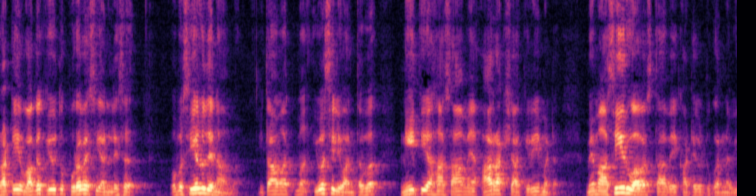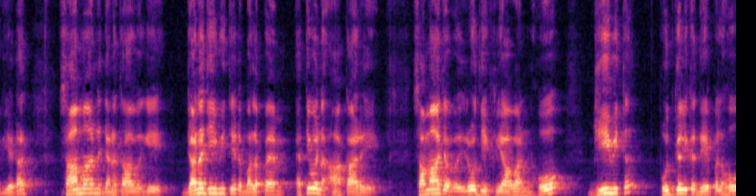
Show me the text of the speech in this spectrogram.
රටේ වගකියයුතු පුරවැසියන් ලෙස ඔබ සියලු දෙනාම ඉතාමත්ම ඉවසිලිවන්තව නීතිය හා සාමය ආරක්ෂා කිරීමට මෙම අසීරු අවස්ථාවේ කටයුතු කරන විදියටත් සාමාන්‍ය ජනතාවගේ ජනජීවිතයට බලපෑම් ඇතිවන ආකාරයේ සමාජ විරෝධී ක්‍රියාවන් හෝ ජීවිත පුද්ගලික දේපල හෝ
